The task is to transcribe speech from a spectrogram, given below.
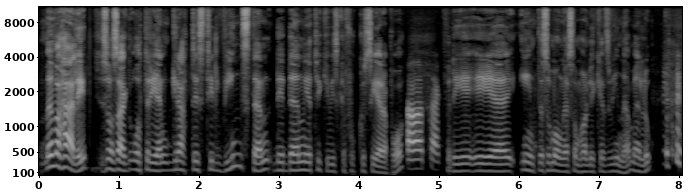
Men vad härligt. Som sagt, återigen, grattis till vinsten. Det är den jag tycker vi ska fokusera på. Ja, tack. För det är inte så många som har lyckats vinna Mello.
